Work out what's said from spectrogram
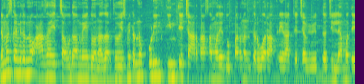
नमस्कार मित्रांनो आज आहे चौदा मे दोन हजार चोवीस. मित्रांनो पुढील तीन ते चार तासामध्ये दुपारनंतर व रात्री राज्याच्या विविध जिल्ह्यामध्ये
